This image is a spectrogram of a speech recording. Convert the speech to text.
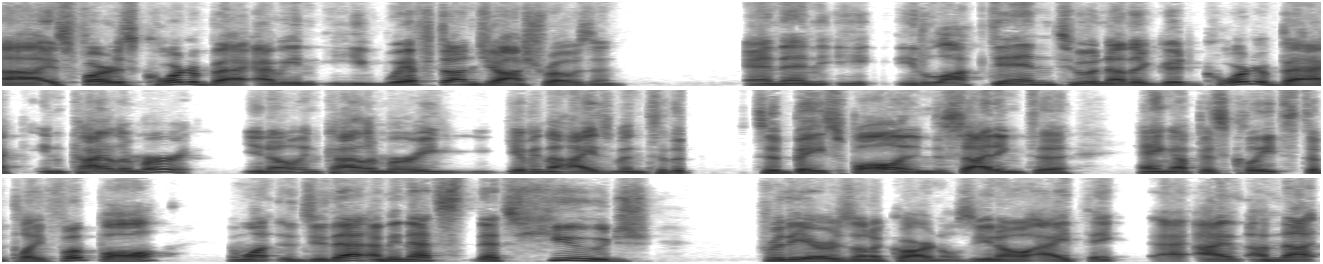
uh, as far as quarterback, I mean, he whiffed on Josh Rosen, and then he, he locked in to another good quarterback in Kyler Murray. You know, in Kyler Murray giving the Heisman to the to baseball and deciding to hang up his cleats to play football and want to do that. I mean, that's that's huge for the Arizona Cardinals. You know, I think I, I'm not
